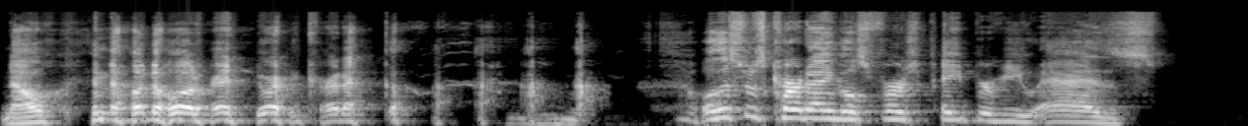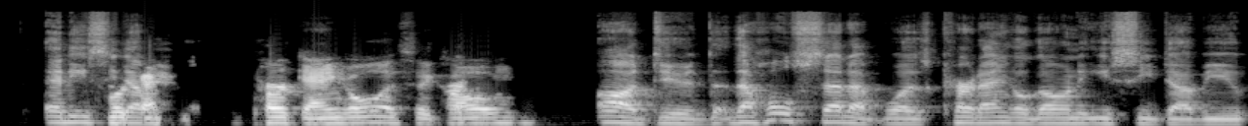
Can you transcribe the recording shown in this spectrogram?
No, no, no, Randy Orton, and Kurt Angle. Well, this was Kurt Angle's first pay per view as at ECW. Perk angle, as they call him. Oh, dude, the, the whole setup was Kurt Angle going to ECW,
